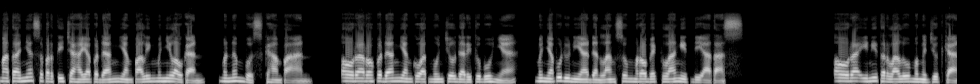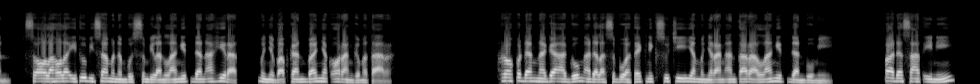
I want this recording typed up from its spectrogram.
Matanya seperti cahaya pedang yang paling menyilaukan, menembus kehampaan. Aura roh pedang yang kuat muncul dari tubuhnya, menyapu dunia dan langsung merobek langit di atas. Aura ini terlalu mengejutkan, seolah-olah itu bisa menembus sembilan langit dan akhirat, menyebabkan banyak orang gemetar. Roh pedang naga agung adalah sebuah teknik suci yang menyerang antara langit dan bumi. Pada saat ini,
